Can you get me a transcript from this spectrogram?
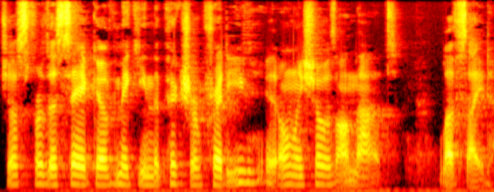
just for the sake of making the picture pretty. It only shows on that left side.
